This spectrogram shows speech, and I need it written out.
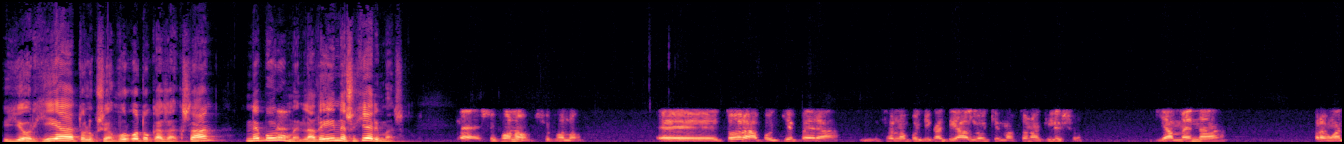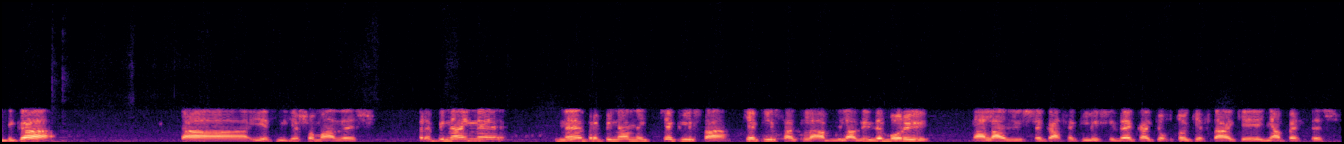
Γεωργία, το Λουξεμβούργο, το Καζακστάν. Ναι, μπορούμε. Ναι. Δηλαδή είναι στο χέρι μας. Ναι, συμφωνώ. συμφωνώ. Ε, τώρα από εκεί και πέρα θέλω να πω και κάτι άλλο και με αυτό να κλείσω. Για μένα πραγματικά τα, οι εθνικές ομάδες πρέπει να είναι ναι, πρέπει να είναι και κλειστά, και κλειστά κλαμπ. Δηλαδή δεν μπορεί να αλλάζει σε κάθε κλίση 10 και 8 και 7 και 9 παίχτες.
